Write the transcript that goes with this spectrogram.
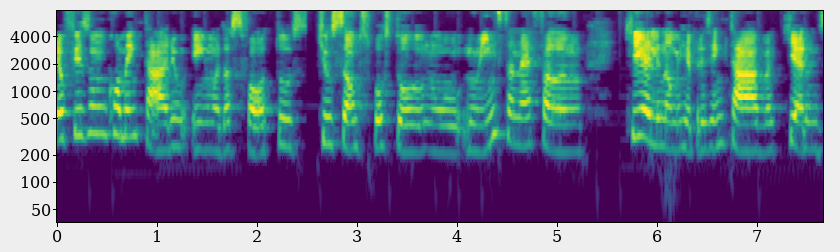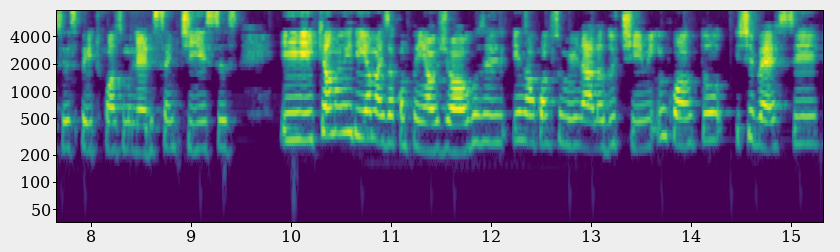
Eu fiz um comentário em uma das fotos que o Santos postou no, no Insta, né, falando que ele não me representava, que era um desrespeito com as mulheres santistas e que eu não iria mais acompanhar os jogos e, e não consumir nada do time enquanto estivesse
